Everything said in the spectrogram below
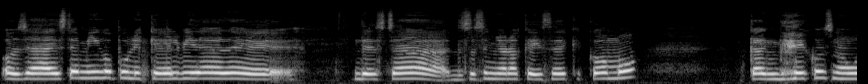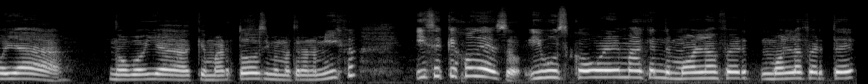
O sea, este amigo publiqué el video de, de, esta, de esta señora que dice que como cangrejos no voy a no voy a quemar todos y me mataron a mi hija y se quejó de eso y buscó una imagen de Mon, Laferte,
